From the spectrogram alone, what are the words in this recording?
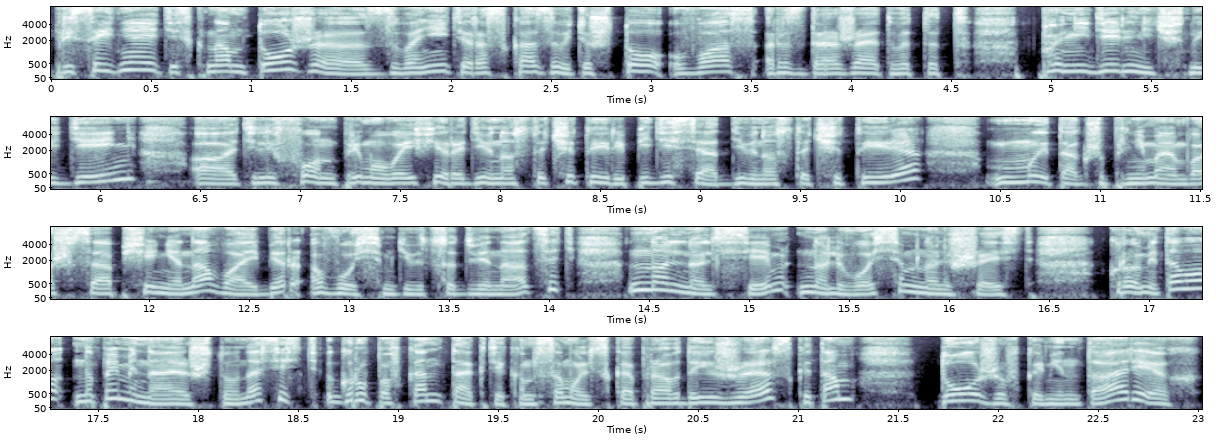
присоединяйтесь к нам тоже, звоните, рассказывайте, что вас раздражает в этот понедельничный день. А, телефон прямого эфира 94 50 94. Мы также принимаем ваши сообщения на Viber 8 912 007 08 806. Кроме того, напоминаю, что у нас есть группа ВКонтакте «Комсомольская правда Ижевск», и там тоже в комментариях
